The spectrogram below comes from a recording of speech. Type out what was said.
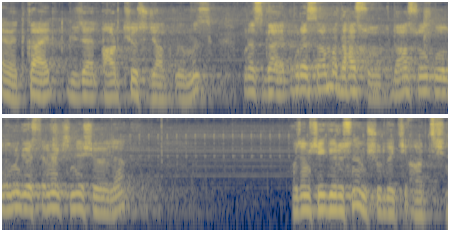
Evet gayet güzel artıyor sıcaklığımız. Burası gayet burası ama daha soğuk. Daha soğuk olduğunu göstermek için de şöyle. Hocam şey görüyorsun değil mi şuradaki artışı?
